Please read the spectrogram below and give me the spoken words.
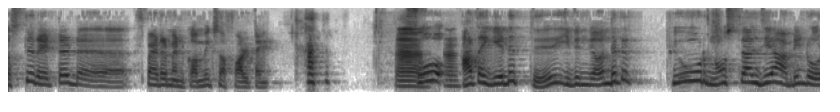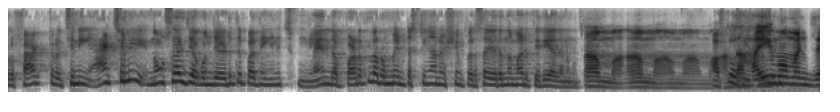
most rated Spiderman comics of all time so அதை எடுத்து இவங்க வந்துட்டு பியூர் நோஸ்டாலஜியா அப்படின்ற ஒரு ஃபேக்டர் வச்சு நீங்க ஆக்சுவலி நோஸ்டாலஜியா கொஞ்சம் எடுத்து பார்த்தீங்கன்னு வச்சுக்கோங்களேன் இந்த படத்துல ரொம்ப இன்ட்ரெஸ்டிங்கான விஷயம் பெருசா இருந்த மாதிரி தெரியாது நமக்கு. ஆமா ஆமா ஆமா ஆமா. ஹை மொமெண்ட்ஸ்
